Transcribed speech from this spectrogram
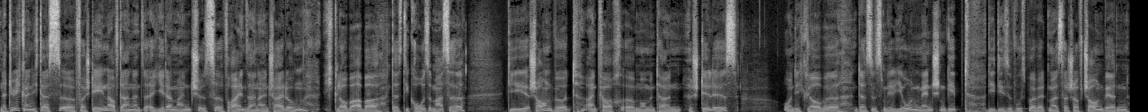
Natürlich kann ich das äh, verstehen. Auf der anderen Seite, jeder Mensch ist äh, frei in seiner Entscheidung. Ich glaube aber, dass die große Masse, die schauen wird, einfach äh, momentan still ist. Und ich glaube, dass es Millionen Menschen gibt, die diese Fußballweltmeisterschaft schauen werden,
